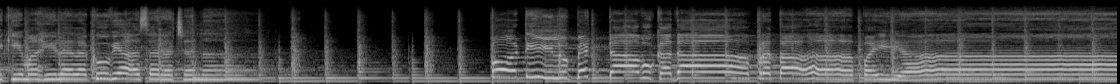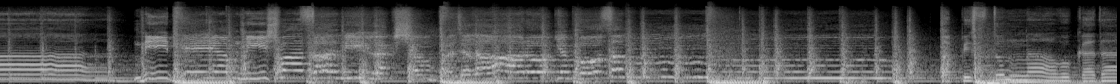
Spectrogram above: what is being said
దేశానికి మహిళలకు వ్యాస రచన. పోటీలు పెట్టావు కదా ప్రతాపయ్యా. నీ ధ్యేయం నీ శ్వాస నీ లక్ష్యం ప్రజల ఆరోగ్యం కోసం తప్పిస్తున్నావు కదా.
